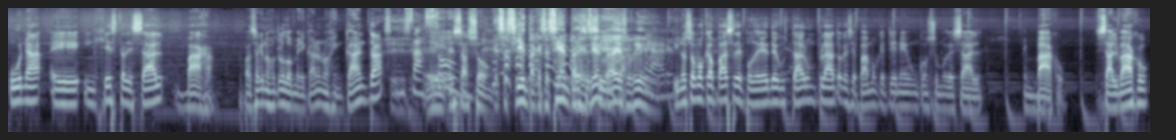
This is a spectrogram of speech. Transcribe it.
una eh, ingesta de sal baja. Lo que pasa es que nosotros los dominicanos nos encanta Sí, El sí, sí. eh, sazón. el sazón. Que se sienta, que se sienta, que Que se se sienta sienta. eso, sí. Claro. Y no somos capaces de poder degustar un plato que sepamos que tiene un consumo de sal bajo. Sal bajo.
